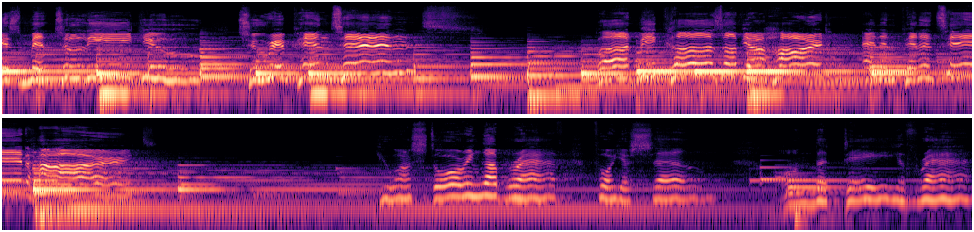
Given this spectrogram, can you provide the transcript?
is meant to lead you to repentance? Storing up wrath for yourself on the day of wrath.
